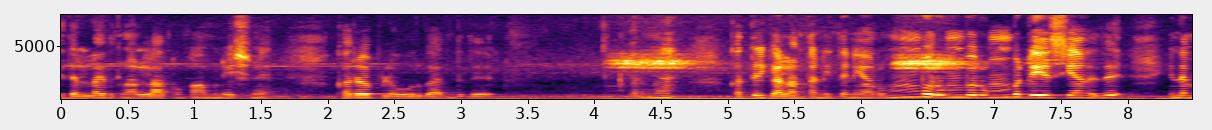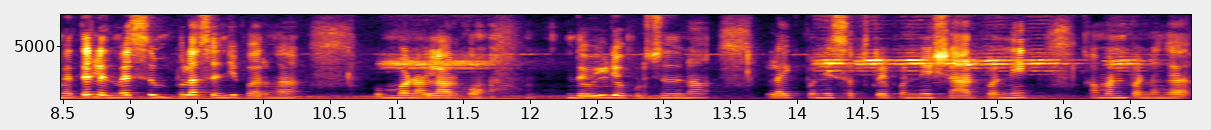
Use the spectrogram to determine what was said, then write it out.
இதெல்லாம் இதுக்கு நல்லாயிருக்கும் காம்பினேஷனு கருவேப்பிலை ஊறுகாய் இருந்தது. பாருங்க கத்திரிக்காயெலாம் தனித்தனியாக ரொம்ப ரொம்ப ரொம்ப டேஸ்டியாக இருந்தது. இந்த மெத்தடில் இதுமாதிரி சிம்பிளாக செஞ்சு பாருங்கள் ரொம்ப நல்லாயிருக்கும் இந்த வீடியோ பிடிச்சதுன்னா லைக் பண்ணி சப்ஸ்கிரைப் பண்ணி ஷேர் பண்ணி கமெண்ட் பண்ணுங்கள்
